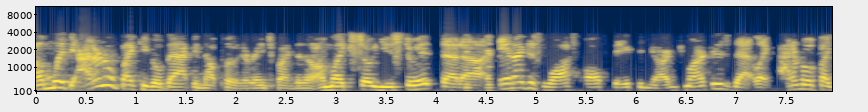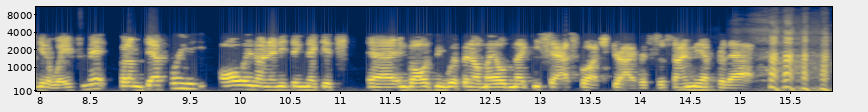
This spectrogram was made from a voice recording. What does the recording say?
I'm with you. I don't know if I could go back and not put a rangefinder though. I'm like so used to it that, uh, and I just lost all faith in yardage markers that like I don't know if I get away from it. But I'm definitely all in on anything that gets uh, involves me whipping out my old Nike Sasquatch driver. So sign me up for that.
